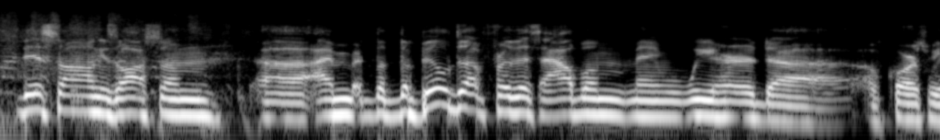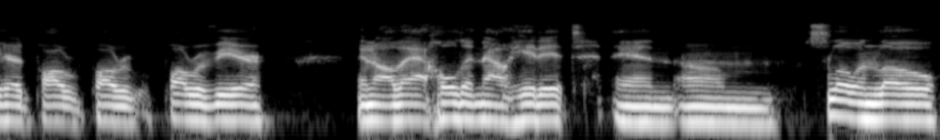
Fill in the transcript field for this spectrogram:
like this song is awesome. Uh, I'm the, the build up for this album. Man, we heard, uh, of course, we heard Paul Paul Paul Revere and all that. Hold it now, hit it, and um, slow and low.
